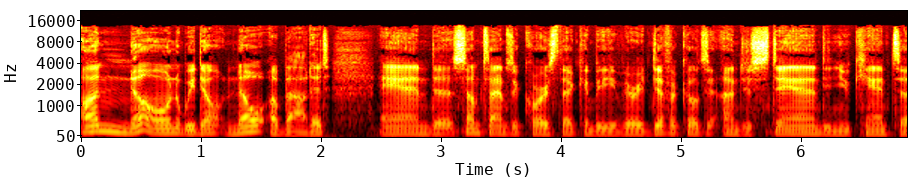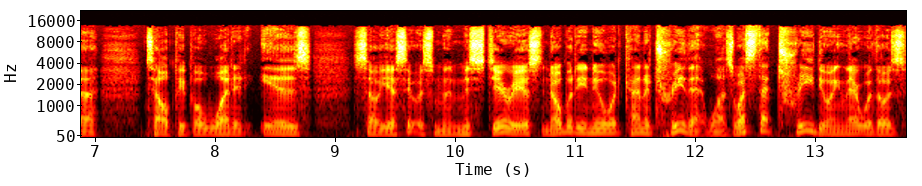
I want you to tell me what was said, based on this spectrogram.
unknown. We don't know about it. And uh, sometimes, of course, that can be very difficult to understand, and you can't uh, tell people what it is so, yes, it was mysterious. Nobody knew what kind of tree that was. What's that tree doing there with those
